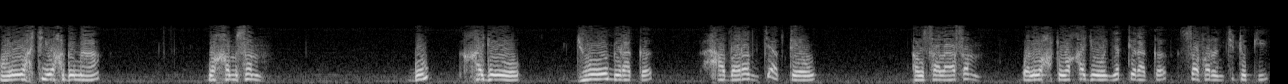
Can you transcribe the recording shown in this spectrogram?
Moo lay wax ci yax bi naa waxam san bu xajoo juróomi rakka xadaran ci ak teew aw salaasan wala waxtu wa xajoo ñetti rakka safaran ci tukki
